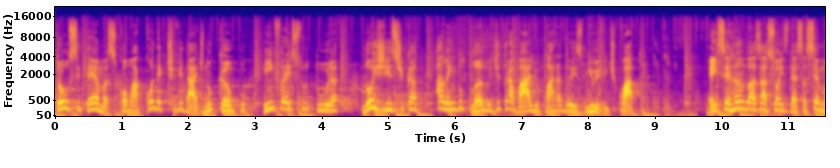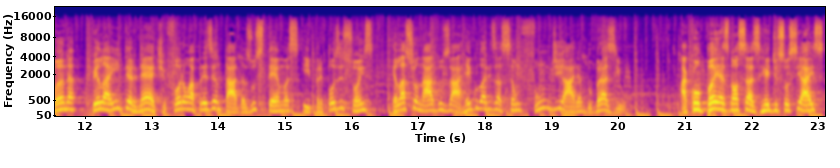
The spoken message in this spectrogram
trouxe temas como a conectividade no campo, infraestrutura, logística, além do plano de trabalho para 2024. Encerrando as ações dessa semana, pela internet foram apresentadas os temas e preposições relacionados à regularização fundiária do Brasil. Acompanhe as nossas redes sociais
